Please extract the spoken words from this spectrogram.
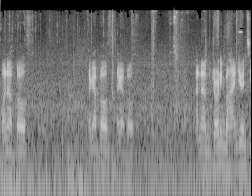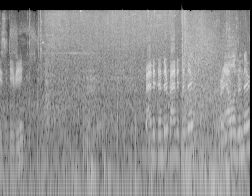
Why not both? I got both. I got both. And I'm joining behind you in CCTV. Bandit's in there. Bandit's in there. Or Ela's in there.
